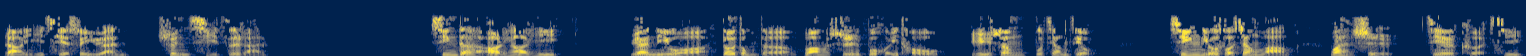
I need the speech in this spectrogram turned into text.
让一切随缘，顺其自然。新的二零二一。愿你我都懂得往事不回头，余生不将就，心有所向往，万事皆可期。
